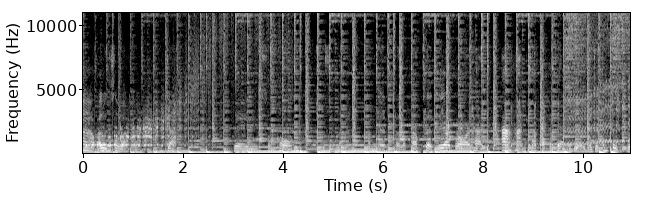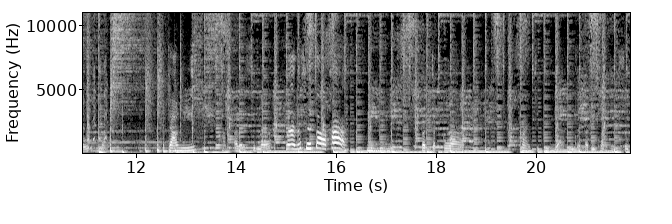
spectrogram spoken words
้าวอรุณสวัสดิ์ค่ะจากไปส่งของไปส่งร้านทำงานสารพัดเสร็จเรียบร้อยทานอาหารเช้าผัดกาแฟนะเดี๋ยวเดี๋ยวจะต้องตื่นรู้อีกหน่อยหนึงจานนี้ทำอะไรเสร็จแล้ว มาอ่านหนังสือต่อค่ะหนึ่งหนึ่งหนึ่งกฎจักรวาลทางจิตวิญญาณมาจากปฏิธรรมแห่งสุข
